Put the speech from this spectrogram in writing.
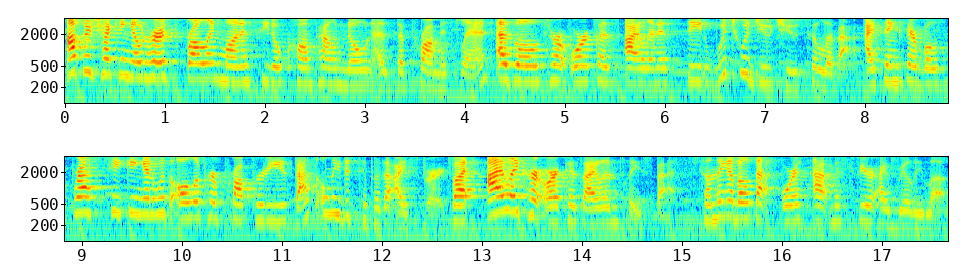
After checking out her sprawling Montecito compound known as the Promised Land, as well as her Orcas Island estate, which would you choose to live at? I think they're both breathtaking, and with all of her properties, that's only the tip of the iceberg. But I like her Orcas Island place best. Something about that forest atmosphere I really love.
